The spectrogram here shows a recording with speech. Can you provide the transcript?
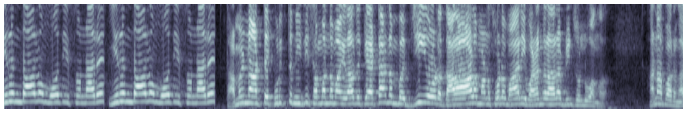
இருந்தாலும் மோடி சொன்னாரு இருந்தாலும் மோடி சொன்னாரு. தமிழ்நாட்டை குறித்து நிதி சம்பந்தமா ஏதாவது கேட்டா நம்ம ஜியோட தாராள மனசோட வாரி வழங்குறாரு அப்படின்னு சொல்லுவாங்க. ஆனா பாருங்க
